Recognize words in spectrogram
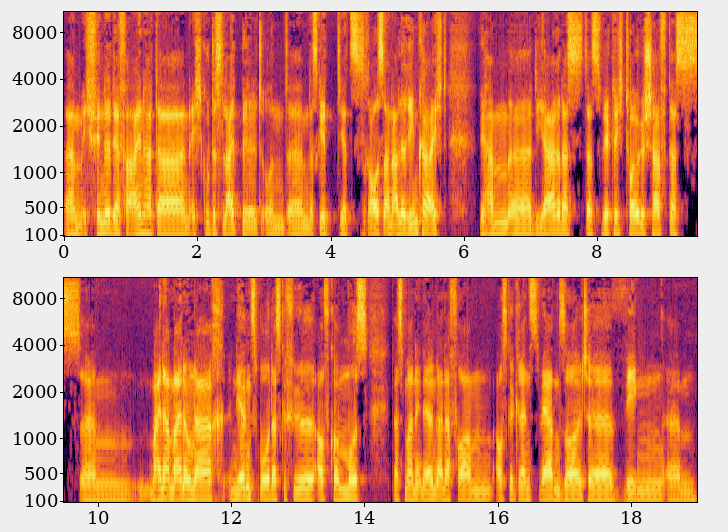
Ähm, ich finde, der Verein hat da ein echt gutes Leitbild und ähm, das geht jetzt raus an alle Riemka echt. Wir haben äh, die Jahre das, das wirklich toll geschafft, dass ähm, meiner Meinung nach nirgendwo das Gefühl aufkommen muss, dass man in irgendeiner Form ausgegrenzt werden sollte, wegen ähm,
